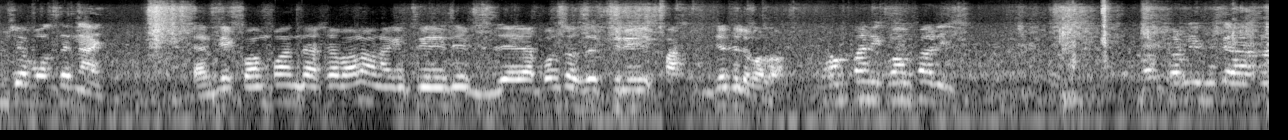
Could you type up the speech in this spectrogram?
ভিসা বলতে নাই। এমনি কোম্পানিতে আসা ভালো নাকি ফ্রি যে যে ফ্রি দিয়ে দিলে ভালো? কোম্পানি কোম্পানি কোম্পানি ভিসা আসা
